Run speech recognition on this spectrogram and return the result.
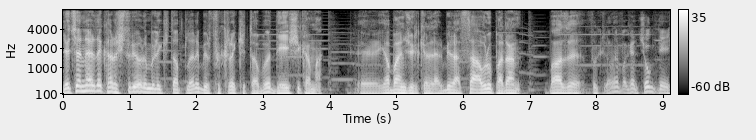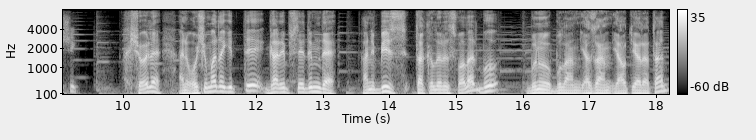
Geçenlerde karıştırıyorum böyle kitapları bir fıkra kitabı değişik ama e, yabancı ülkeler birazsa Avrupa'dan bazı fıkralar fakat çok değişik. Şöyle hani hoşuma da gitti garipsedim de hani biz takılırız falan bu bunu bulan yazan yahut yaratan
